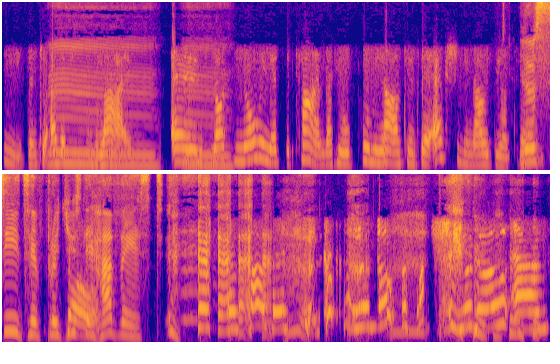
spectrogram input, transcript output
seeds into other people's lives. And not knowing at the time that He will pull me out and say, actually, now is your turn. Your seeds have produced a So- harvest. and harvest. you know, you know. Um,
